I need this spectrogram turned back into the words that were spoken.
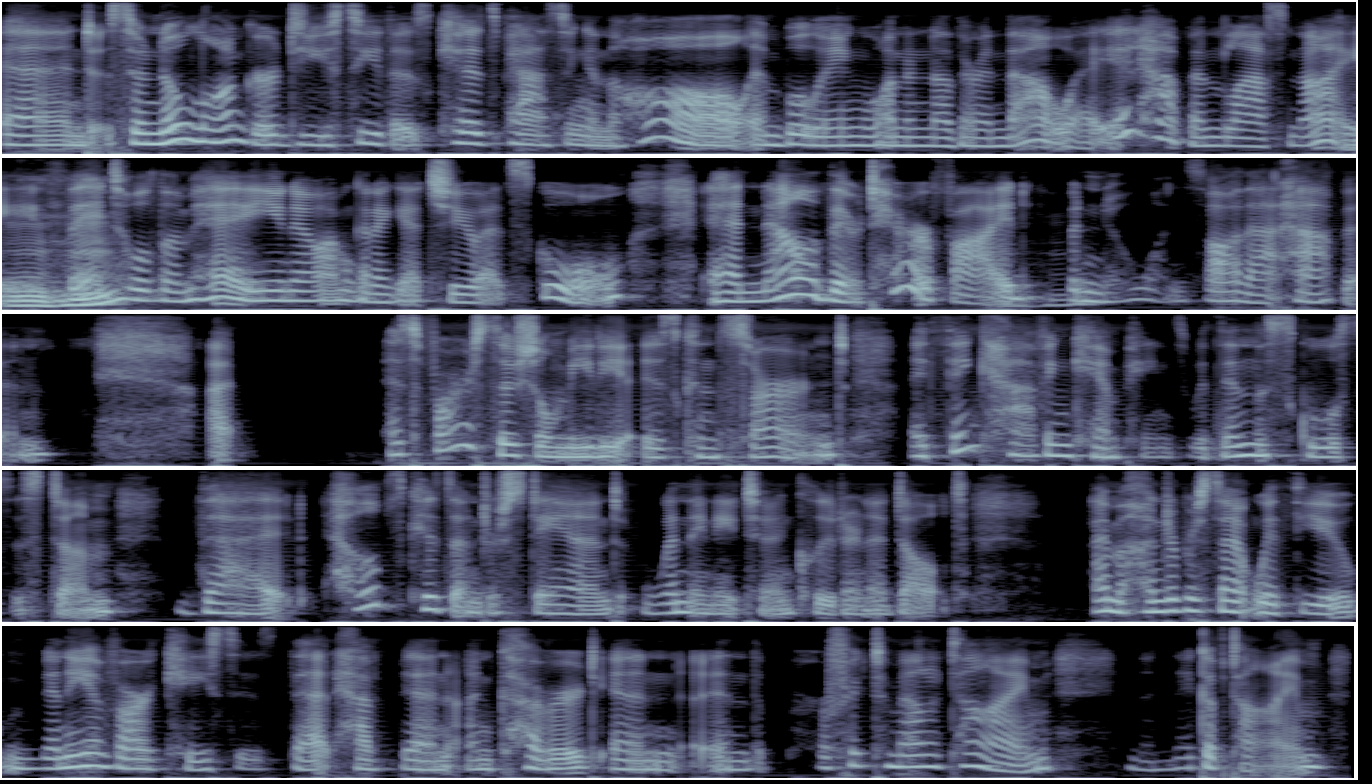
And so no longer do you see those kids passing in the hall and bullying one another in that way. It happened last night. They Mhm. told them, hey, you know, I'm going to get you at school. And now they're terrified, but no one saw that happen. Uh, as far as social media is concerned, I think having campaigns within the school system that helps kids understand when they need to include an adult. I'm 100% with you. Many of our cases that have been uncovered in, in the perfect amount of time, in the nick of time,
